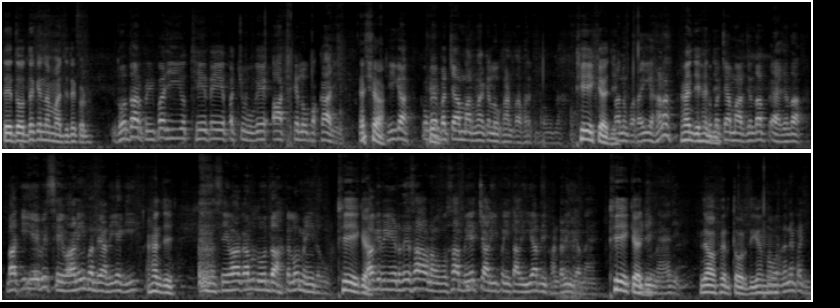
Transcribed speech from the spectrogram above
ਤੇ ਦੁੱਧ ਕਿੰਨਾ ਮੱਝ ਦੇ ਕੋਲ? ਦੁੱਧ ਰੁਪਏ ਭਾਜੀ ਉੱਥੇ ਤੇ ਪਚੂਗੇ 8 ਕਿਲੋ ਪੱਕਾ ਜੀ। ਅੱਛਾ। ਠੀਕ ਆ ਕਿਉਂਕਿ ਬੱਚਾ ਮਰਨਾ ਕਿਲੋ ਖੰਡ ਦਾ ਫ਼ਰਕ ਪਊਗਾ। ਠੀਕ ਹੈ ਜੀ। ਤੁਹਾਨੂੰ ਪਤਾ ਹੀ ਹੈ ਹਨਾ? ਹਾਂਜੀ ਜਦੋਂ ਹਾਂਜੀ ਬੱਚਾ ਮਰ ਜਾਂਦਾ ਪੈ ਜਾਂਦਾ। ਬਾਕੀ ਇਹ ਵੀ ਸੇਵਾ ਨਹੀਂ ਬੰਦਿਆਂ ਦੀ ਹੈਗੀ। ਹਾਂਜੀ। ਸੇਵਾ ਕਰ ਲੂ ਦੁੱਧ 10 ਕਿਲੋ ਮੈਂ ਹੀ ਦਊ। ਠੀਕ ਹੈ। ਬਾਕੀ ਰੇਟ ਦੇ ਹਿਸਾਬ ਨਾਲ ਉਸ ਹਿਸਾਬੇ 40 45 ਹਜ਼ਾਰ ਦੀ ਫੰਡ ਰਹੀ ਆ ਮੈਂ। ਠੀਕ ਹੈ ਜਿਹੜੀ ਜੀ। ਮੈਂ ਜੀ। ਲਿਆਓ ਫਿਰ ਤੋਰ ਦਈਏ ਉਹਨੂੰ। ਤੋਰ ਦਿੰਨੇ ਭਾਜੀ।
